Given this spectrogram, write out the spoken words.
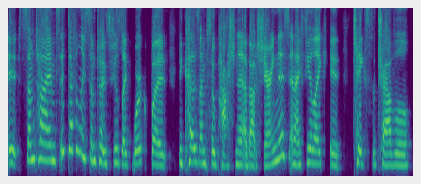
it sometimes it definitely sometimes feels like work but because i'm so passionate about sharing this and i feel like it takes the travel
